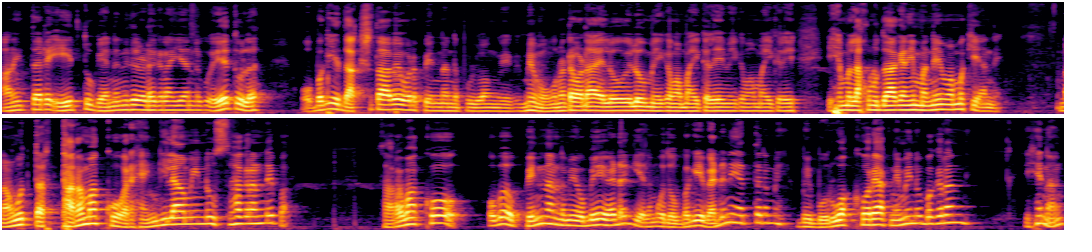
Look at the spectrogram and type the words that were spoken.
අනිත් අයට ඒත්තු ගැන විදිහට වැඩ කරන් යන්නකෝ ඒ තුල ඔබගේ දක්ෂතාවය ඔබට පෙන්වන්න පුළුවන් වේවි මේ මොනට වඩා එලෝ එලෝ මේක මමයි කළේ මේක මමයි කළේ එහෙම ලකුණු දා ගැනීම නෙමෙයි මම කියන්නේ නමුත් තරමක් හෝ අර හැංගිලාම ඉන්න උත්සාහ කරන්න එපා. තරමක් හෝ ඔබ පෙන්වන්න මේ ඔබේ වැඩ කියලා. මොකද ඔබගේ වැඩනේ ඇත්තටම ඔබේ බොරුවක් හොරයක් නෙමෙයි ඔබ කරන්නේ. එහෙනම්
